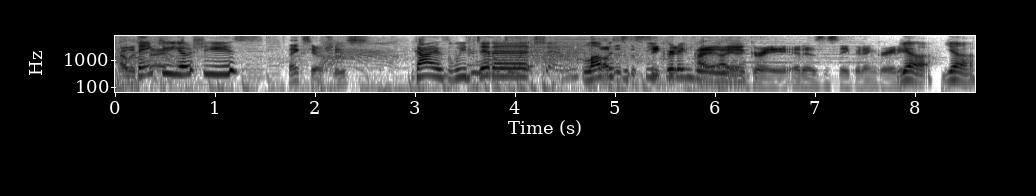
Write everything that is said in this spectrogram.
I would Thank say. you, Yoshis. Thanks, Yoshis. Guys, we did it. Love, is, the, secret, ingredient. I, I agree. It is the secret ingredient. Yeah, yeah,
